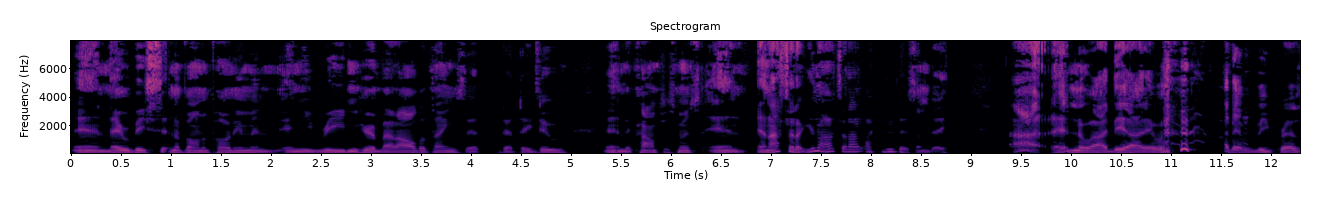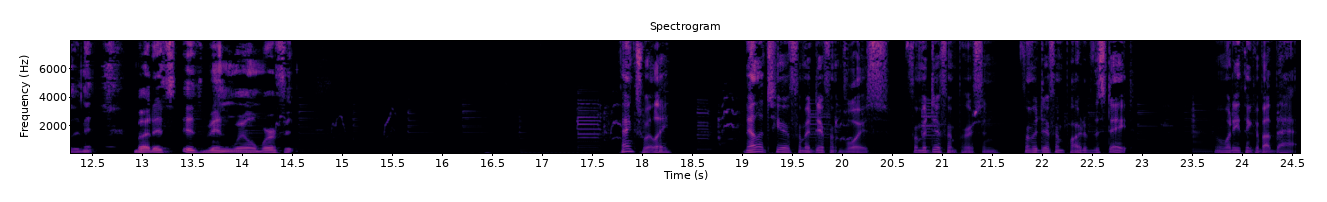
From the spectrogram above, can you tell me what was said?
and they would be sitting up on the podium, and, and you read and hear about all the things that that they do and accomplishments, and and I said, you know, I said I'd like to do that someday. I had no idea I I'd ever be president, but it's it's been well worth it. Thanks, Willie. Now let's hear from a different voice, from a different person, from a different part of the state. And what do you think about that?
